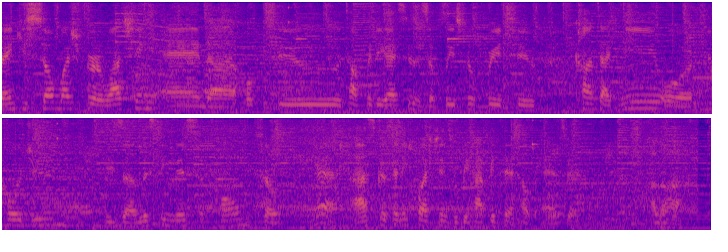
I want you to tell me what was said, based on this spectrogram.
Thank you so much for watching and uh, hope to talk with you guys soon. So please feel free to contact me or Kojun. He's uh, listing this at home. So yeah, ask us any questions. We'll be happy to help answer. Aloha.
